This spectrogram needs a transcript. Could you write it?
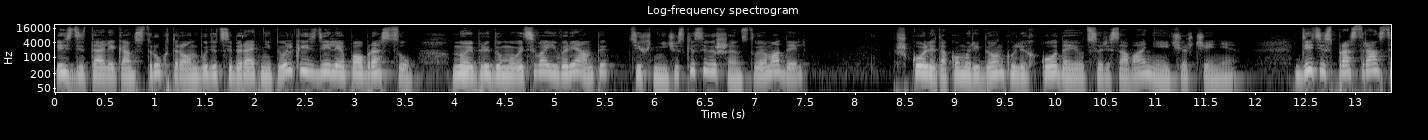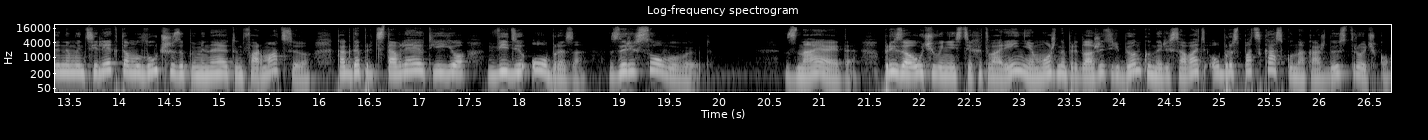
Из деталей конструктора он будет собирать не только изделия по образцу, но и придумывать свои варианты, технически совершенствуя модель. В школе такому ребенку легко дается рисование и черчение. Дети с пространственным интеллектом лучше запоминают информацию, когда представляют ее в виде образа, зарисовывают. Зная это, при заучивании стихотворения можно предложить ребенку нарисовать образ-подсказку на каждую строчку.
